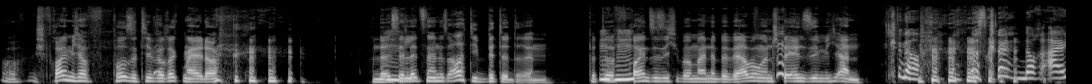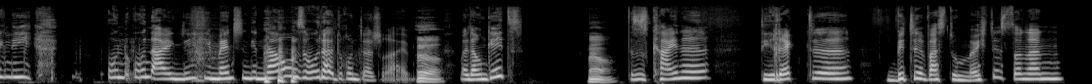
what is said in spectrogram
Oh, ich freue mich auf positive Rückmeldung. und da ist mhm. ja letzten Endes auch die Bitte drin. Bitte mhm. freuen Sie sich über meine Bewerbung und stellen Sie mich an. Genau. Das könnten doch eigentlich un uneigentlich die Menschen genauso darunter schreiben. Ja. Weil darum geht's. Ja. Das ist keine direkte Bitte, was du möchtest, sondern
